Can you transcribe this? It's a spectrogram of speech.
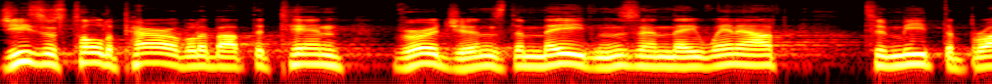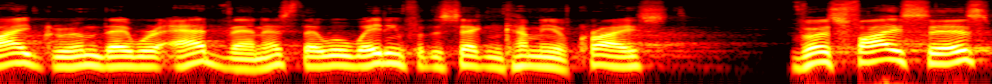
Jesus told a parable about the ten virgins, the maidens, and they went out to meet the bridegroom. They were Adventists, they were waiting for the second coming of Christ. Verse 5 says,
